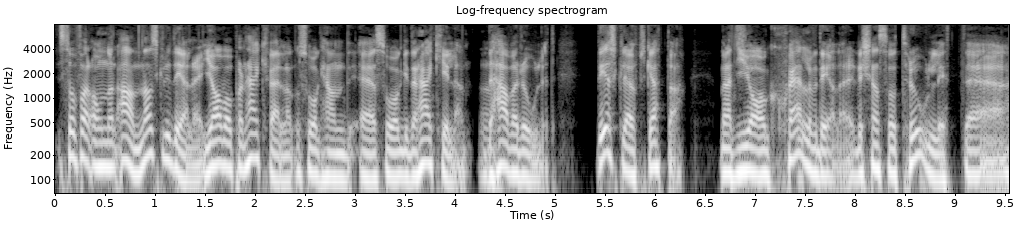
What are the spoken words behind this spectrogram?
I så fall om någon annan skulle dela det, jag var på den här kvällen och såg, han, eh, såg den här killen, det här var roligt. Det skulle jag uppskatta. Men att jag själv delar det, det känns så otroligt eh,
